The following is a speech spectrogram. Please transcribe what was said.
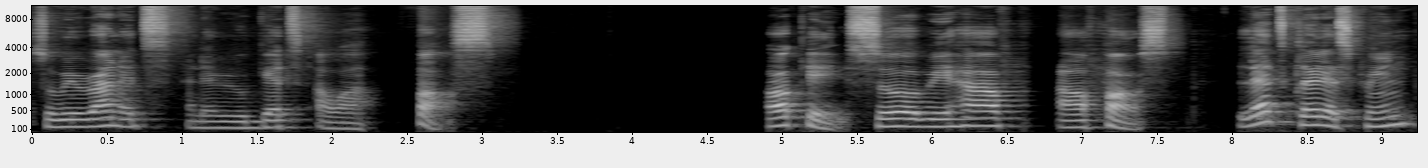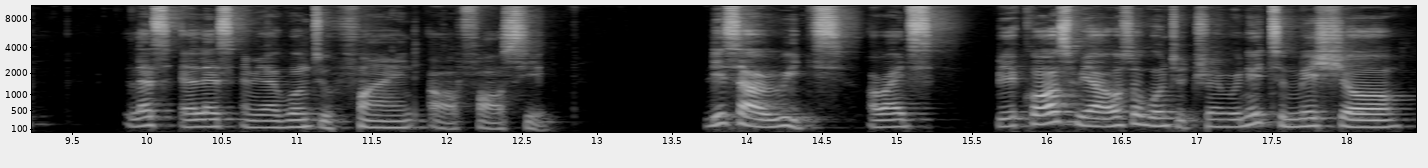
So we run it and then we will get our files. Okay, so we have our files. Let's clear the screen. Let's uh, ls and we are going to find our files here. These are reads, all right? Because we are also going to trim, we need to make sure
